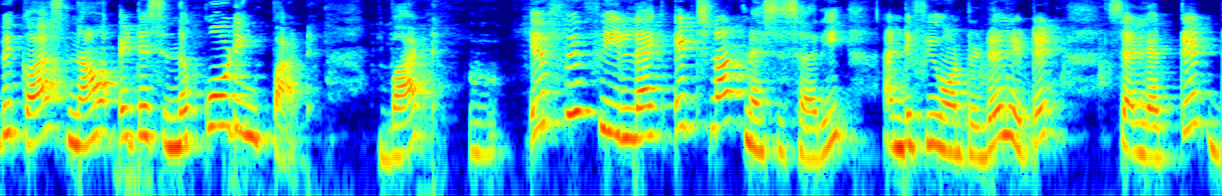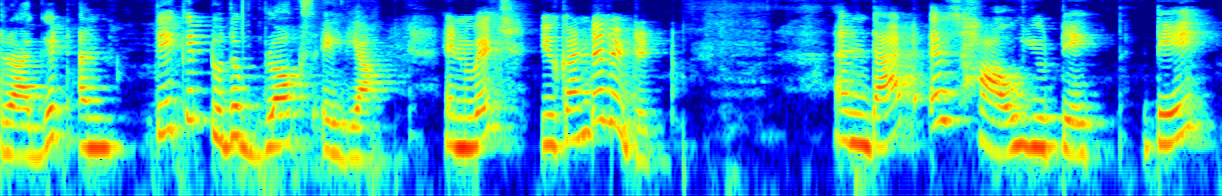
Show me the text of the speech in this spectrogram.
because now it is in the coding part. But if we feel like it's not necessary and if you want to delete it select it drag it and take it to the blocks area in which you can delete it. And that is how you take take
